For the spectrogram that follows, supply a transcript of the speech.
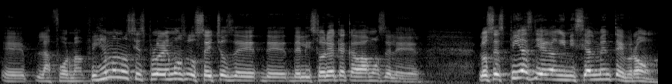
eh, la forma. Fijémonos y exploremos los hechos de, la historia que acabamos de leer. Los espías llegan inicialmente a Hebrón,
